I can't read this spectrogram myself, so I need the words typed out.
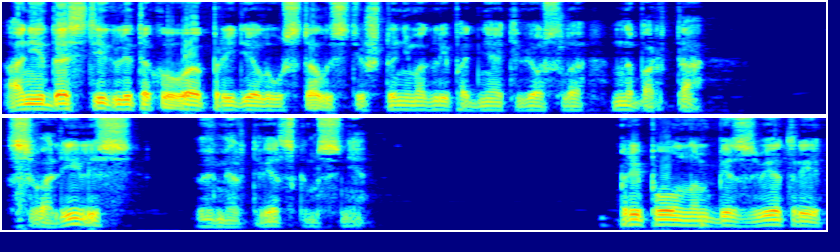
они достигли такого предела усталости, что не могли поднять весла на борта. Свалились в мертвецком сне. При полном безветрии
